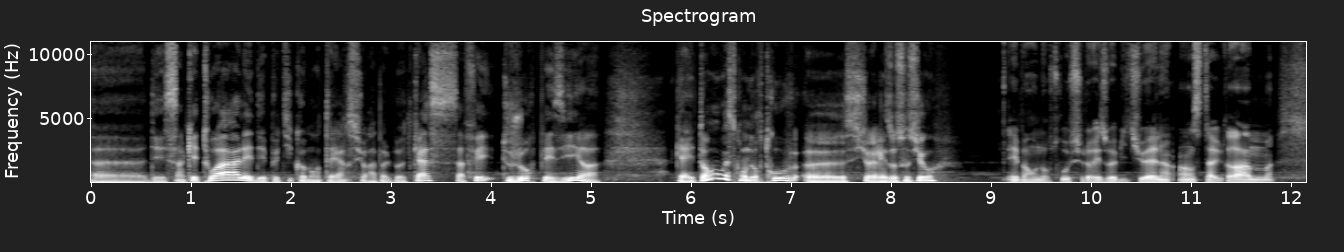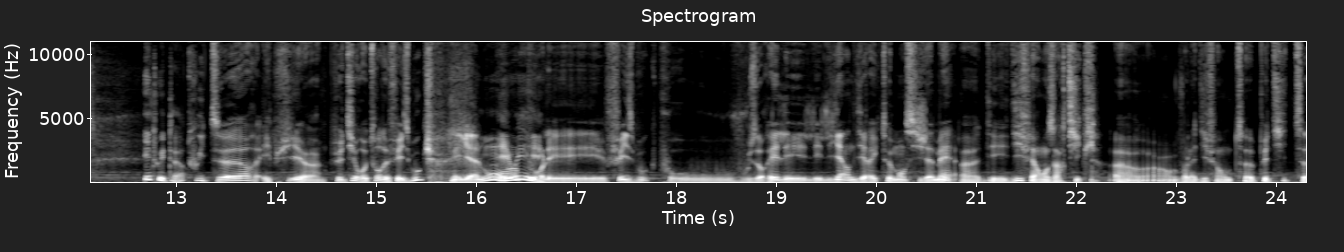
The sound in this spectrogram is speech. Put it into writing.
euh, des 5 étoiles et des petits commentaires sur Apple Podcast, ça fait toujours plaisir. Gaëtan, où est-ce qu'on nous retrouve sur les réseaux sociaux? Et ben, on nous retrouve sur le réseau habituel, Instagram, et Twitter Twitter, et puis euh, petit retour de Facebook également. Eh hein, oui. Pour les Facebook, pour vous aurez les, les liens directement si jamais euh, des différents articles. Euh, voilà, différentes petites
